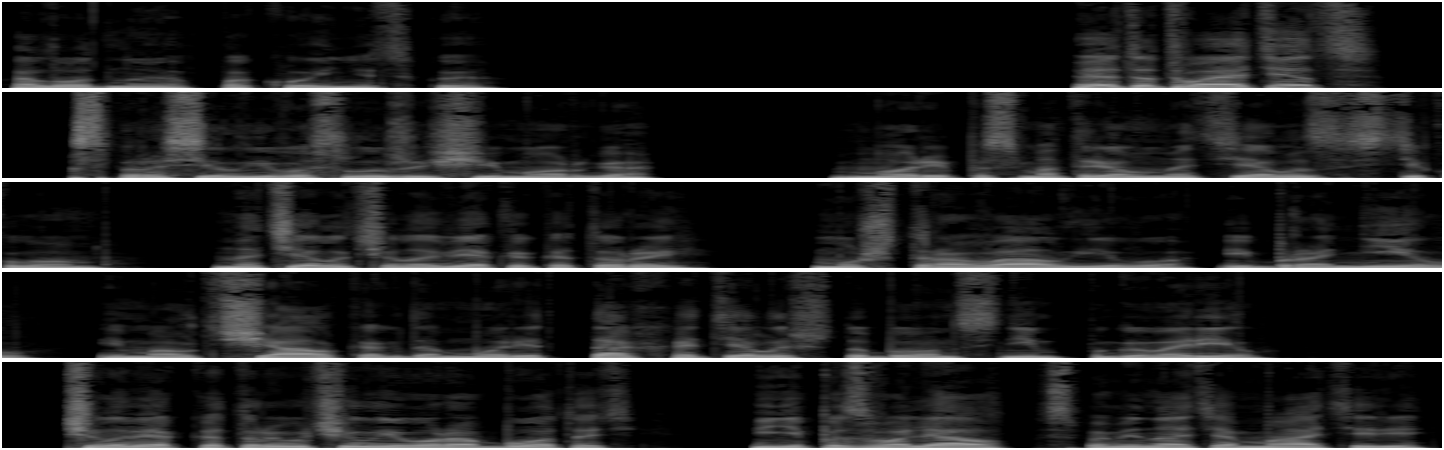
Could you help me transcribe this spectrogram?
в холодную покойницкую. «Это твой отец?» — спросил его служащий морга. Мори посмотрел на тело за стеклом, на тело человека, который муштровал его и бронил, и молчал, когда Море так хотелось, чтобы он с ним поговорил. Человек, который учил его работать и не позволял вспоминать о матери,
